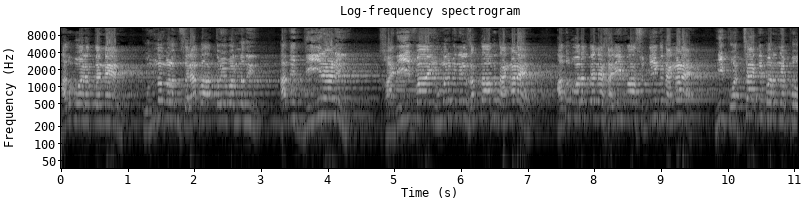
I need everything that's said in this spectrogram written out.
അതുപോലെ തന്നെ കുന്നംകുളം സലാബാത്തവി പറഞ്ഞത് അത് ദീനാണ്. ഖലീഫ ഉമർ ബിൻ ഖത്താബ് തങ്ങളെ അതുപോലെ തന്നെ ഖലീഫ സുദ്ദീഖ് തങ്ങളെ നീ കൊച്ചാക്കി പറഞ്ഞപ്പോ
